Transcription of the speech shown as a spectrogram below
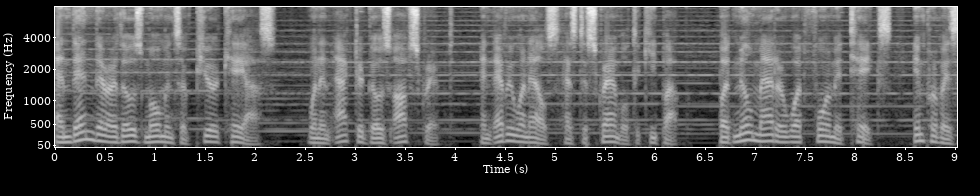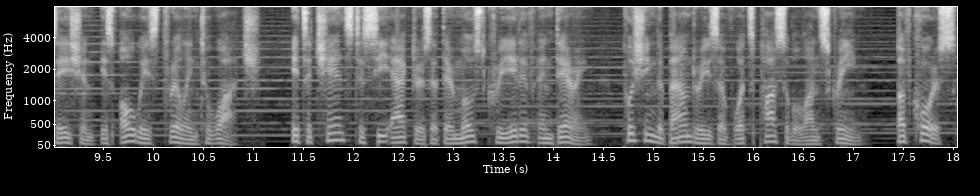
And then there are those moments of pure chaos, when an actor goes off script, and everyone else has to scramble to keep up. But no matter what form it takes, improvisation is always thrilling to watch. It's a chance to see actors at their most creative and daring, pushing the boundaries of what's possible on screen. Of course,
